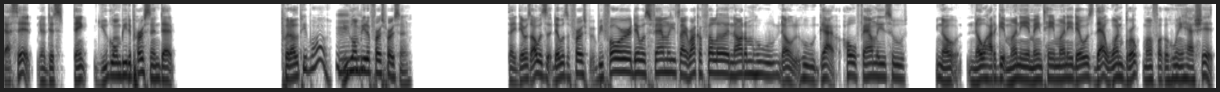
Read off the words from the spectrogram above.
that's it. You know, Just think you gonna be the person that put other people on. You gonna be mm-hmm. the first person. Like there was always there was a first before there was families like Rockefeller and all them who you know who got whole families who you know know how to get money and maintain money. There was that one broke motherfucker who ain't had shit,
